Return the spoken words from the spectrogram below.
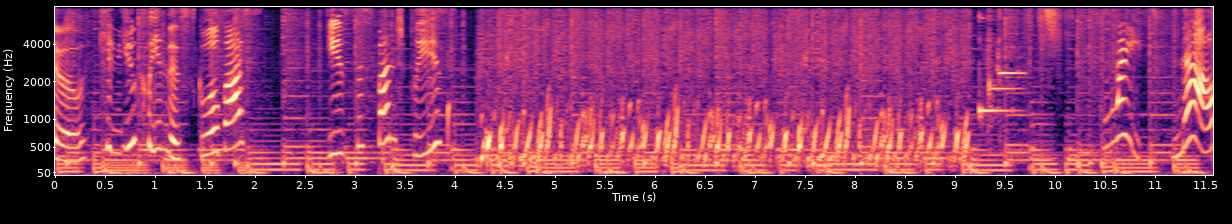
Ew, can you clean this school bus? Use the sponge, please. Great! Now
